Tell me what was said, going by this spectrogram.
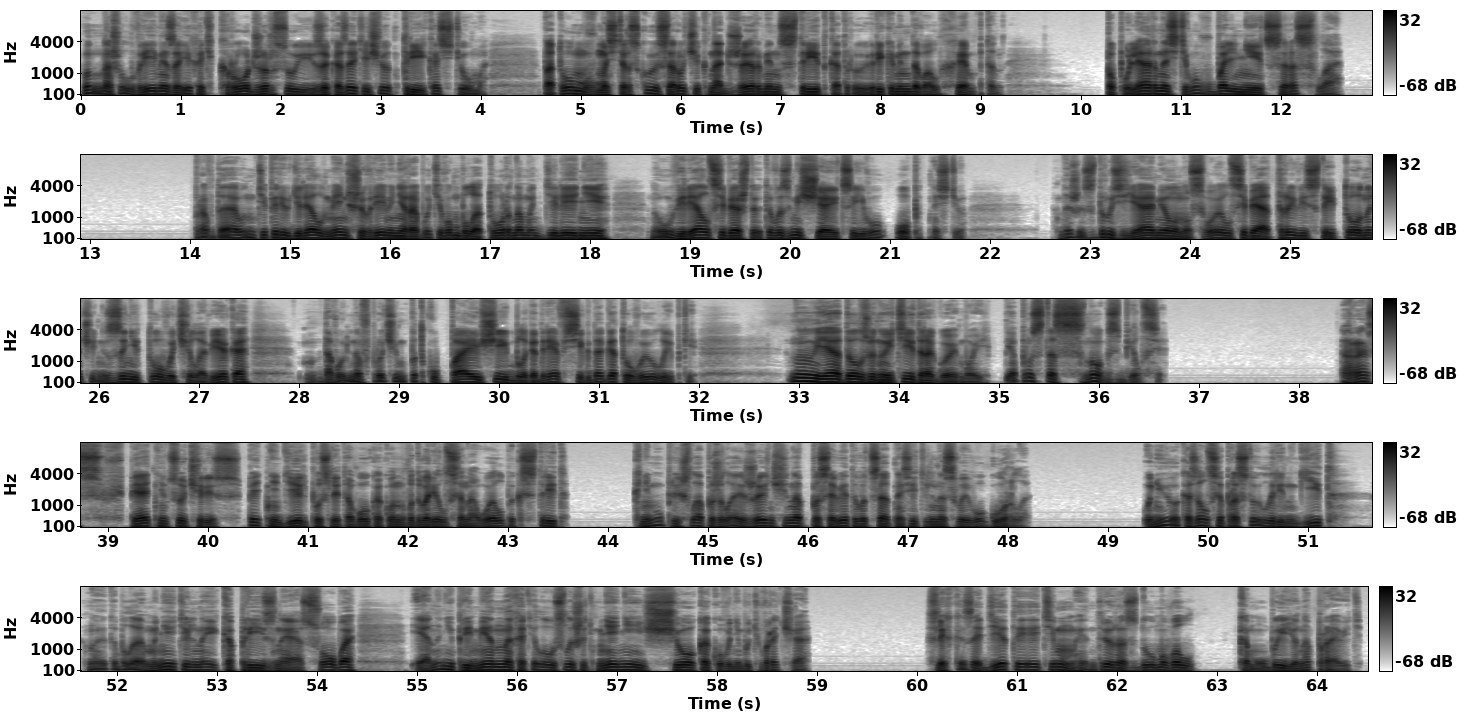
Он нашел время заехать к Роджерсу и заказать еще три костюма, потом в мастерскую сорочек на Джермин-стрит, которую рекомендовал Хэмптон — Популярность его в больнице росла. Правда, он теперь уделял меньше времени работе в амбулаторном отделении, но уверял себя, что это возмещается его опытностью. Даже с друзьями он усвоил себя отрывистый тон очень занятого человека, довольно, впрочем, подкупающий, благодаря всегда готовой улыбке. «Ну, я должен уйти, дорогой мой, я просто с ног сбился». Раз в пятницу, через пять недель после того, как он водворился на Уэлбек-стрит, к нему пришла пожилая женщина посоветоваться относительно своего горла. У нее оказался простой ларингит, но это была мнительная и капризная особа, и она непременно хотела услышать мнение еще какого-нибудь врача. Слегка задетый этим, Эндрю раздумывал, кому бы ее направить.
